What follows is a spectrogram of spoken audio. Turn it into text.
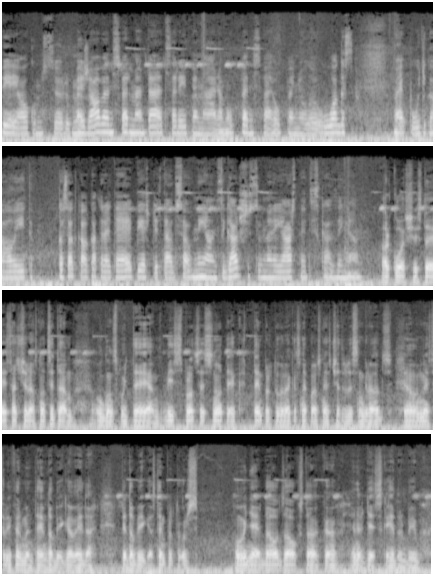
pieaugums ir meža avenis fermentēts, arī, piemēram, upenis vai upeņu ogas vai puķgalvīte, kas atkal katrai tējai piešķir tādu savu niansi garšas un arī ārstnieciskā ziņā. Ar ko šīs tējas atšķirās no citām ugunspuķu tējām? Viss process notiek temperatūrā, kas nepārsniedz 40 grādus. Un mēs arī fermentējam dabīgā veidā, pie dabīgās temperatūras un viņai ir daudz augstāka enerģētiskā iedarbība.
